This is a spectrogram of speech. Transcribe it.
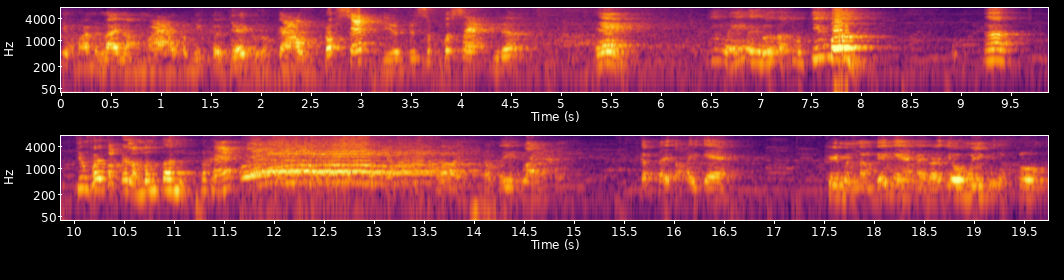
Chứ không phải mình lay làm màu trong những cơ chế cường độ cao drop set gì đó super set gì đó. Nghe chứ Nguyễn là Nguyễn tập một chiến binh. À, chứ không phải tập để làm minh tinh nó khác. Rồi đầu tiên lay nặng cách để tập hay trang khi mình nằm ghế ngang này nó vô nguyên cái ngực luôn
